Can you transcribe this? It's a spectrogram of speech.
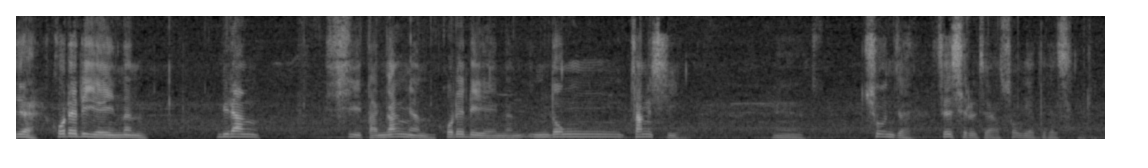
예, 고래리에 있는 밀양시 단장면 고래리에 있는 인동장시 예, 추운제 제시를 제가 소개해 드렸습니다.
